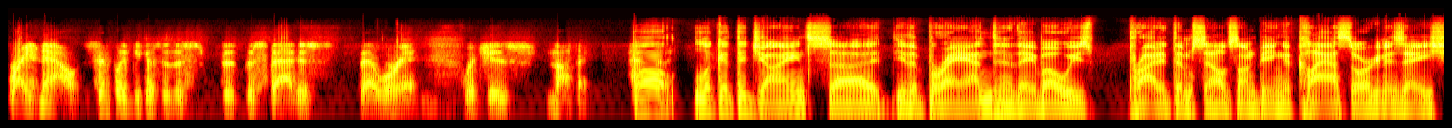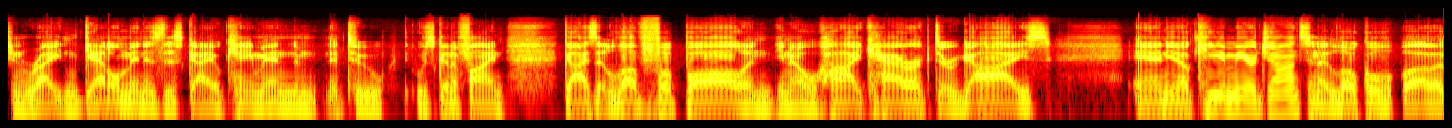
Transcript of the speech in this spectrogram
right now, simply because of this, the, the status that we're in, which is nothing. Well, look at the Giants, uh, the brand. They've always prided themselves on being a class organization, right? And Gettleman is this guy who came in to who's going to find guys that love football and you know high character guys. And you know, Keyamir Johnson, a local uh,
